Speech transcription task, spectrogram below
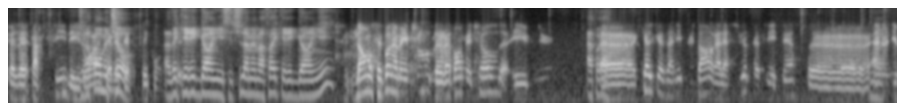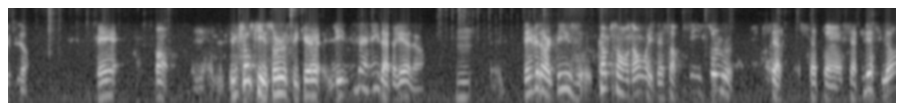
faisait partie des Du joueurs qui avaient testé pour... Avec Eric Gagné. C'est-tu la même affaire qu'Eric Gagné? Non, c'est pas la même chose. Le rapport Mitchell est venu Après. euh, quelques années plus tard à la suite de ces tests euh, Ouais. anonymes-là. Mais, bon, une chose qui est sûre, c'est que les dix années d'après, là, Hmm. David Ortiz, comme son nom était sorti sur cette, cette, euh, cette liste-là,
